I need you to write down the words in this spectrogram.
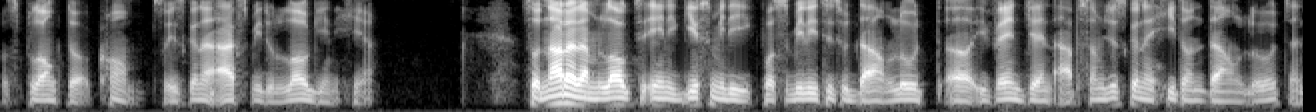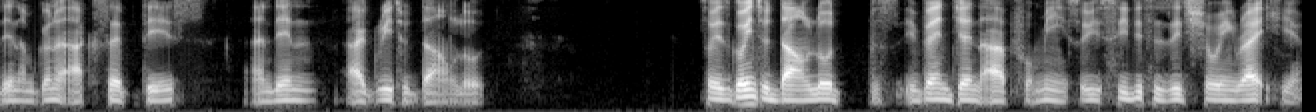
for splunk.com. So it's going to ask me to log in here. So now that I'm logged in, it gives me the possibility to download uh, Event Gen app. So I'm just going to hit on download and then I'm going to accept this and then agree to download. So it's going to download event gen app for me. So you see this is it showing right here.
